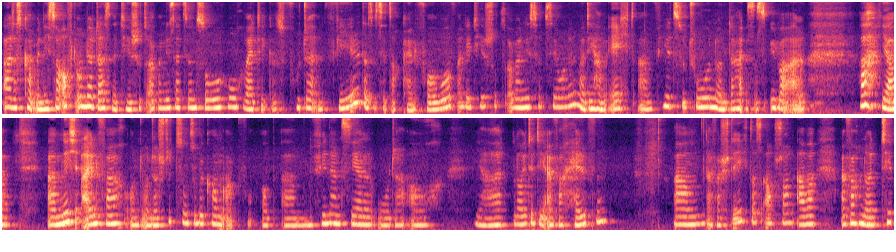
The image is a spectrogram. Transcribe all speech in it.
äh, das kommt mir nicht so oft unter, dass eine Tierschutzorganisation so hochwertiges Futter empfiehlt. Das ist jetzt auch kein Vorwurf an die Tierschutzorganisationen, weil die haben echt ähm, viel zu tun und da ist es überall, ach ja, ähm, nicht einfach und Unterstützung zu bekommen, ob, ob ähm, finanziell oder auch ja, Leute, die einfach helfen ähm, da verstehe ich das auch schon, aber einfach nur ein Tipp,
